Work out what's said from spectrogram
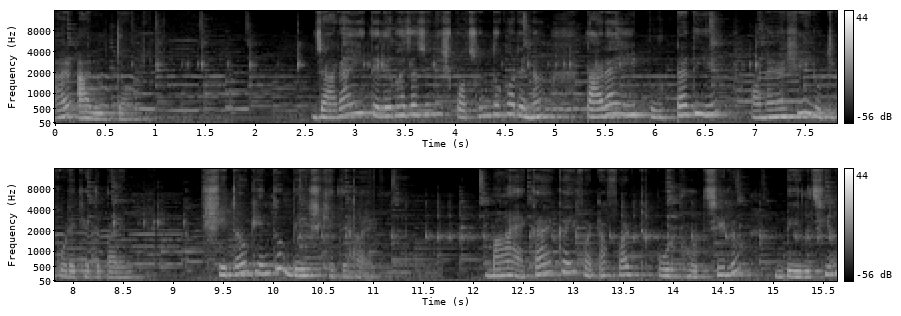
আর আলুর দম। যারা এই তেলে ভাজা জিনিস পছন্দ করে না, তারা এই পুরটা দিয়ে অনায়াসেই রুটি করে খেতে পারেন। সেটাও কিন্তু বেশ খেতে হয়। মা একা একাই ফটাফট পুর ভরছিল বেলছিল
